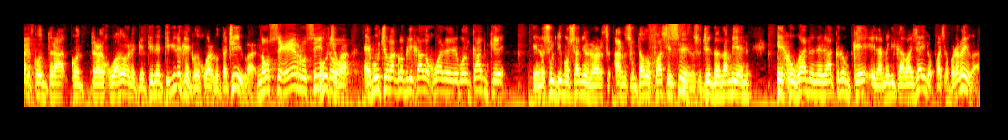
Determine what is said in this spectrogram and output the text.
jugar contra, contra los jugadores que tiene Tigre que jugar contra Chivas. No sé, Rusito. mucho más, es mucho más complicado jugar en el volcán que en los últimos años nos ha, resultado fácil, Sí. en los 80 también, que jugar en el Akron que el América vaya y los pasa por arriba.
